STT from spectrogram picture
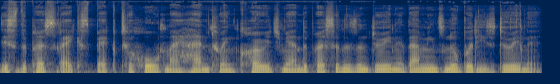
This is the person I expect to hold my hand to encourage me, and the person isn't doing it. That means nobody's doing it.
